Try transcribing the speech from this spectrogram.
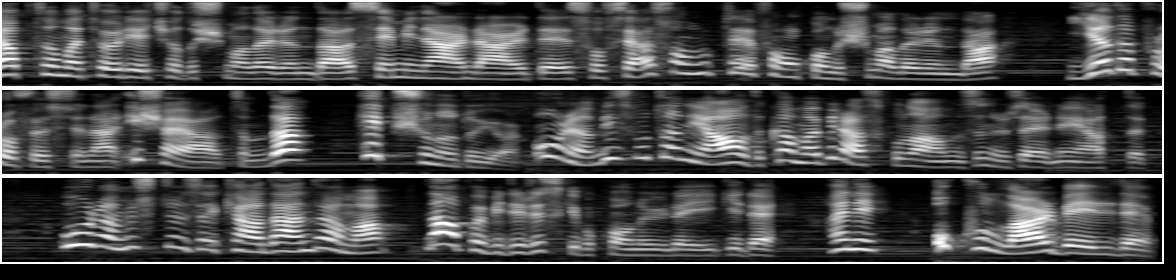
Yaptığım atölye çalışmalarında, seminerlerde, sosyal sorumluluk telefon konuşmalarında ya da profesyonel iş hayatımda hep şunu duyuyorum. Uğur'um biz bu tanıyı aldık ama biraz kulağımızın üzerine yattık. Uğur'um üstün zeka ama ne yapabiliriz ki bu konuyla ilgili? Hani okullar belli.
